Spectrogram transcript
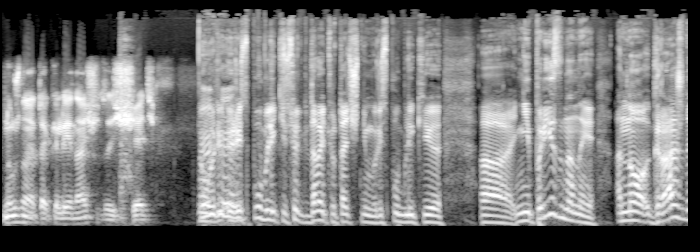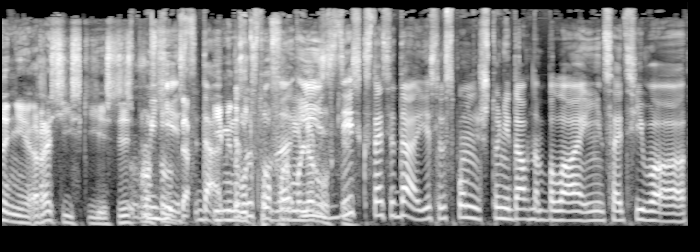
нужно так или иначе защищать. Ну, угу. республики, все-таки давайте уточним, республики э, не признаны, но граждане российские есть. Здесь просто есть, вот, да, именно безусловно. вот по формулировке. И здесь, кстати, да, если вспомнить, что недавно была инициатива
